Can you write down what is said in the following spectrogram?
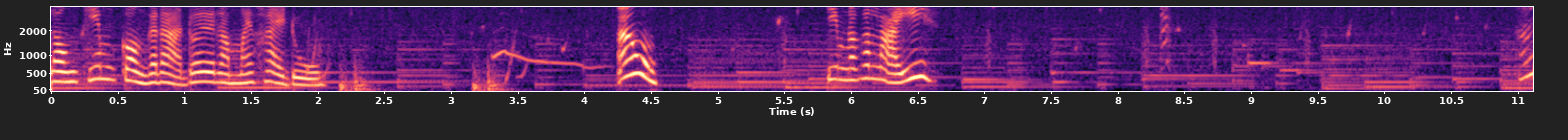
ลองจิ้มกล่องกระดาษด้วยลำไม้ไผ่ดู เอ้า จิ้มแล้วก็ไหลอ่า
